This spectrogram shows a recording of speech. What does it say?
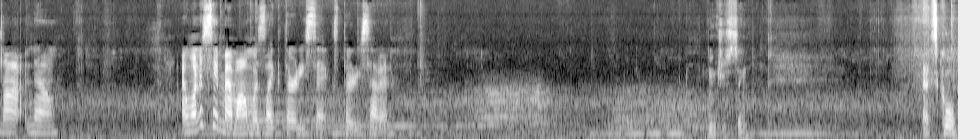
Not no. I want to say my mom was like 36, 37. Interesting. That's cool.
